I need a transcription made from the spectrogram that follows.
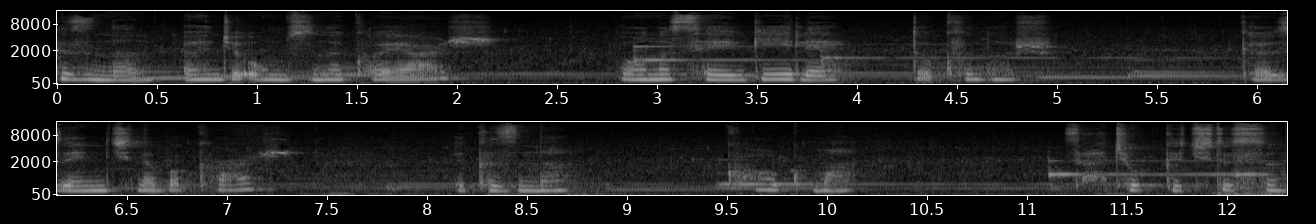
kızının önce omzuna koyar ve ona sevgiyle dokunur. Gözlerinin içine bakar ve kızına korkma Sen çok güçlüsün.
